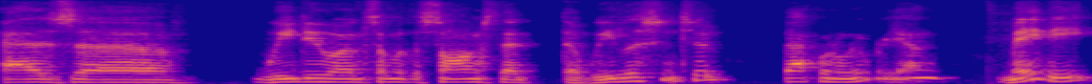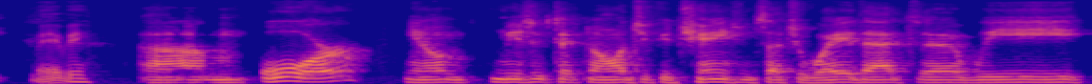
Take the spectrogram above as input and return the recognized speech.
as uh, we do on some of the songs that that we listened to back when we were young? Maybe Maybe. Um, or you know music technology could change in such a way that uh, we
